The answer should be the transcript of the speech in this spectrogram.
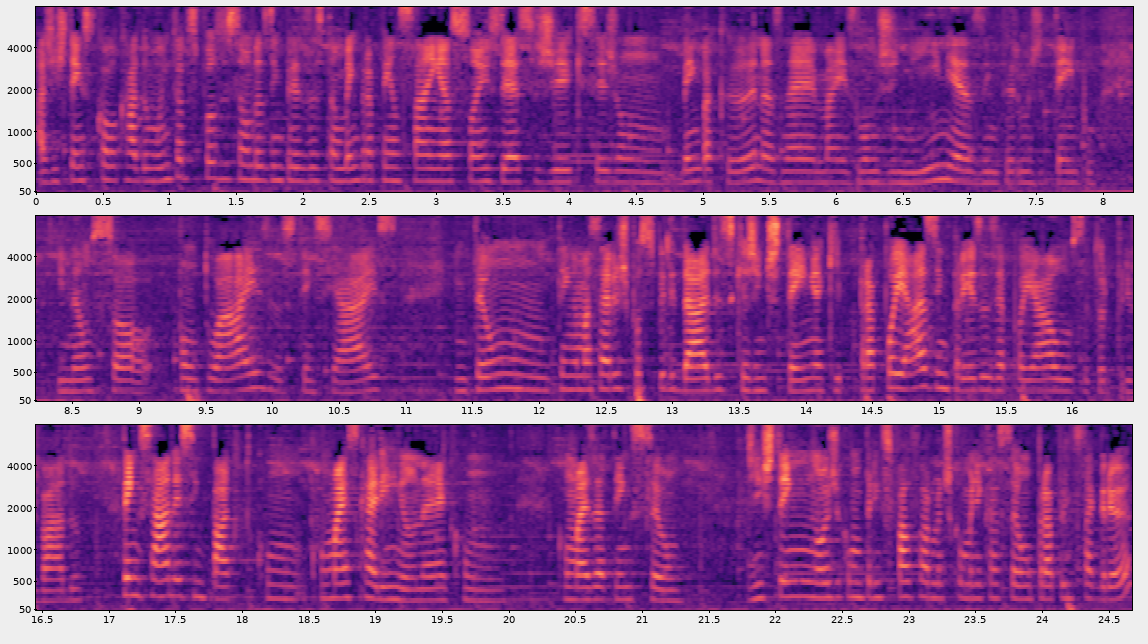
A gente tem se colocado muito à disposição das empresas também para pensar em ações de ESG que sejam bem bacanas, né, mais longilíneas em termos de tempo e não só pontuais, assistenciais. Então, tem uma série de possibilidades que a gente tem aqui para apoiar as empresas e apoiar o setor privado. Pensar nesse impacto com, com mais carinho, né? com, com mais atenção. A gente tem hoje como principal forma de comunicação o próprio Instagram,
